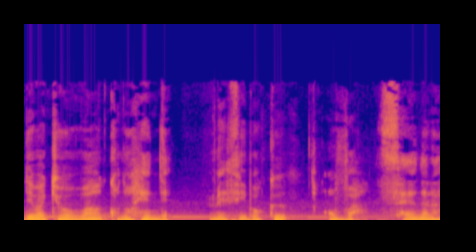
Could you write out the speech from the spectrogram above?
では今日はこの辺で。メシボク、オーバー。さよなら。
